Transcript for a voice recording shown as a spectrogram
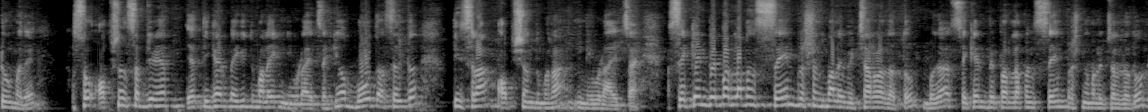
टू मध्ये. सो ऑप्शनल सब्जेक्ट या तिघांपैकी तुम्हाला एक निवडायचा आहे. किंवा बोथ असेल तर तिसरा ऑप्शन तुम्हाला निवडायचा आहे. सेकंड पेपरला पण सेम प्रश्न तुम्हाला विचारला जातो. बघा सेकंड पेपरला पण सेम प्रश्न तुम्हाला विचारला जातो.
